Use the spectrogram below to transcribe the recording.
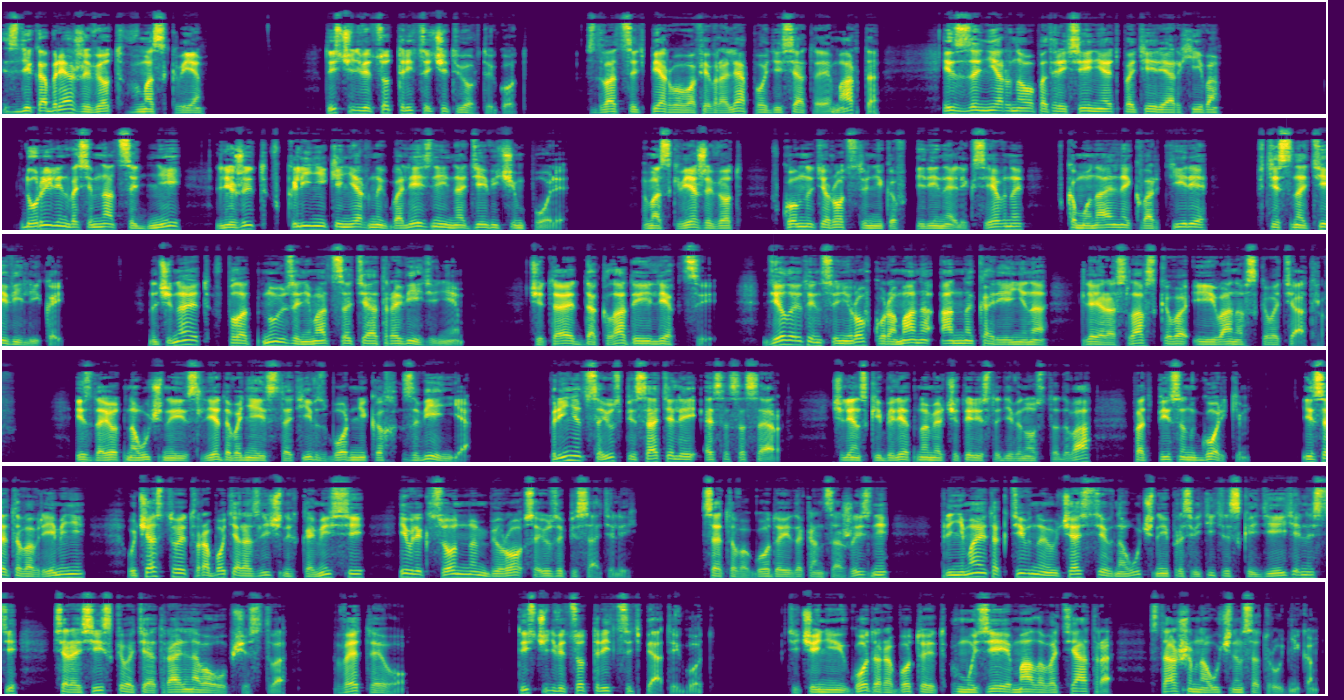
С декабря живет в Москве. 1934 год. С 21 февраля по 10 марта из-за нервного потрясения от потери архива Дурылин 18 дней лежит в клинике нервных болезней на Девичьем поле. В Москве живет в комнате родственников Ирины Алексеевны в коммунальной квартире в тесноте великой. Начинает вплотную заниматься театроведением, читает доклады и лекции, делает инсценировку романа Анна Каренина для Ярославского и Ивановского театров издает научные исследования и статьи в сборниках «Звенья». Принят Союз писателей СССР, членский билет номер 492, подписан Горьким, и с этого времени участвует в работе различных комиссий и в лекционном бюро Союза писателей. С этого года и до конца жизни принимает активное участие в научной и просветительской деятельности Всероссийского театрального общества, ВТО. 1935 год. В течение года работает в Музее Малого театра старшим научным сотрудником.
